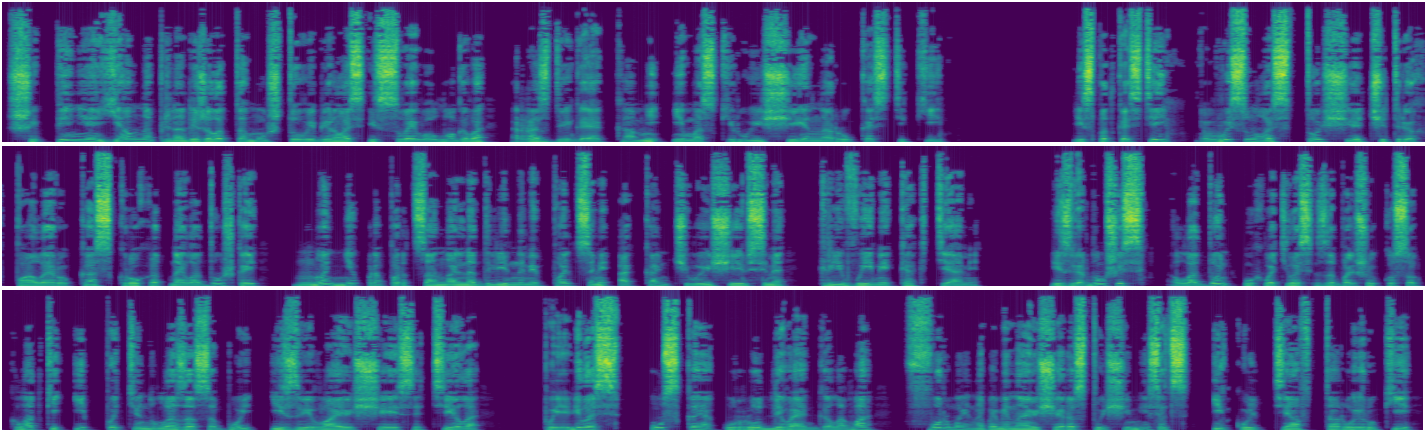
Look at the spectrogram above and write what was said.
Шипение явно принадлежало тому, что выбиралось из своего логова, раздвигая камни и маскирующие нору костяки. Из-под костей высунулась тощая четырехпалая рука с крохотной ладошкой, но непропорционально длинными пальцами, оканчивающимися кривыми когтями. Извернувшись, ладонь ухватилась за большой кусок кладки и потянула за собой извивающееся тело. Появилась узкая уродливая голова, формой напоминающая растущий месяц и культя второй руки.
